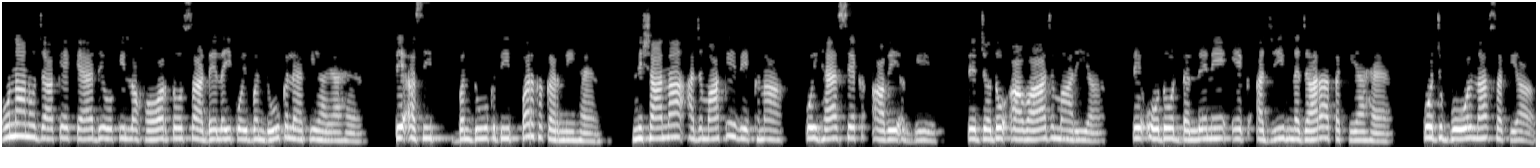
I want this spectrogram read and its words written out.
ਉਹਨਾਂ ਨੂੰ ਜਾ ਕੇ ਕਹਿ ਦਿਓ ਕਿ ਲਾਹੌਰ ਤੋਂ ਸਾਡੇ ਲਈ ਕੋਈ ਬੰਦੂਕ ਲੈ ਕੇ ਆਇਆ ਹੈ ਤੇ ਅਸੀਂ ਬੰਦੂਕ ਦੀ ਪਰਖ ਕਰਨੀ ਹੈ। ਨਿਸ਼ਾਨਾ ਅਜਮਾ ਕੇ ਵੇਖਣਾ, ਕੋਈ ਹੈ ਸਿੱਖ ਆਵੇ ਅੱਗੇ। ਤੇ ਜਦੋਂ ਆਵਾਜ਼ ਮਾਰੀ ਆ, ਤੇ ਉਦੋਂ ਡੱਲੇ ਨੇ ਇੱਕ ਅਜੀਬ ਨਜ਼ਾਰਾ ਤੱਕਿਆ ਹੈ। ਕੁਝ ਬੋਲ ਨਾ ਸਕਿਆ।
